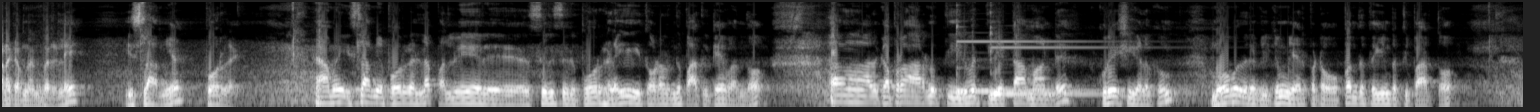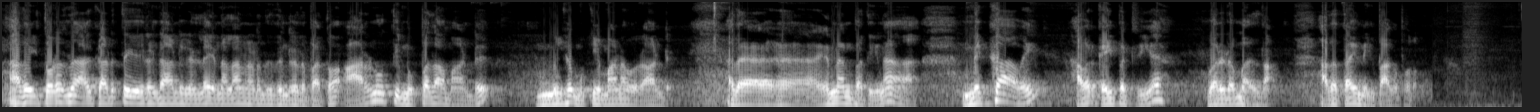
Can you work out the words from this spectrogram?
வணக்கம் நண்பர்களே. இஸ்லாமிய போர்கள். நாம் இஸ்லாமிய போர்களில் பல்வேறு சிறு சிறு போர்களை தொடர்ந்து பார்த்துக்கிட்டே வந்தோம். அதுக்கப்புறம் அறுநூற்றி இருபத்தி எட்டாம் ஆண்டு குரேஷிகளுக்கும் முகமது நபிக்கும் ஏற்பட்ட ஒப்பந்தத்தையும் பற்றி பார்த்தோம். அதை தொடர்ந்து அதுக்கு அடுத்த இரண்டு ஆண்டுகளில் என்னெல்லாம் நடந்ததுன்றதை பார்த்தோம். அறுநூற்றி முப்பதாம் ஆண்டு மிக முக்கியமான ஒரு ஆண்டு. அதை என்னன்னு பார்த்தீங்கன்னா மெக்காவை அவர் கைப்பற்றிய வருடம் அதுதான். அதைத்தான் இன்றைக்கி பார்க்க போகிறோம்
